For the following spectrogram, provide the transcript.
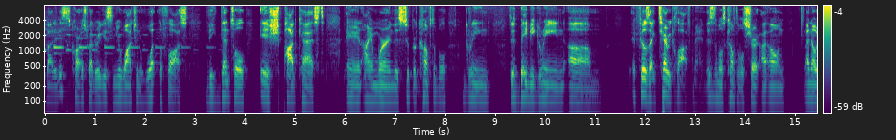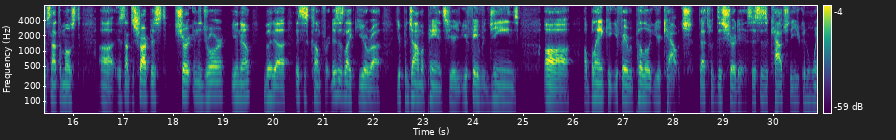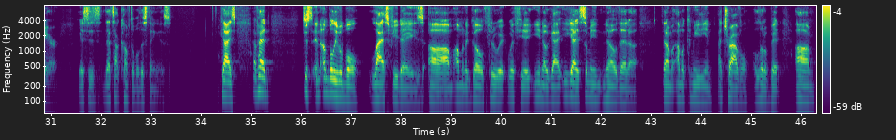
everybody? This is Carlos Rodriguez, and you're watching What the Floss, the dental ish podcast. And I am wearing this super comfortable green, this baby green. Um, it feels like terry cloth, man. This is the most comfortable shirt I own. I know it's not the most, uh, it's not the sharpest shirt in the drawer, you know, but uh, this is comfort. This is like your uh, your pajama pants, your your favorite jeans, uh, a blanket, your favorite pillow, your couch. That's what this shirt is. This is a couch that you can wear. This is that's how comfortable this thing is. Guys, I've had just an unbelievable last few days. Um, I'm gonna go through it with you. You know, guys, you guys, some of you know that uh, that I'm a, I'm a comedian. I travel a little bit. Um,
